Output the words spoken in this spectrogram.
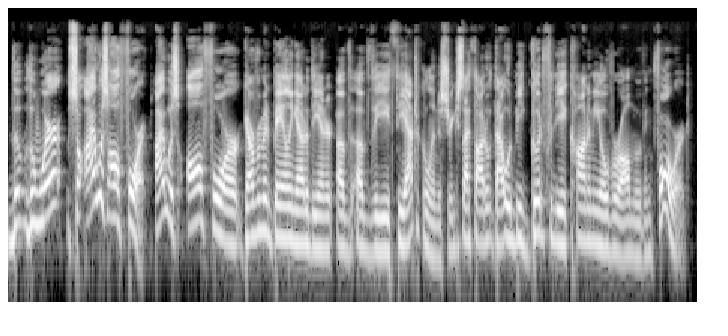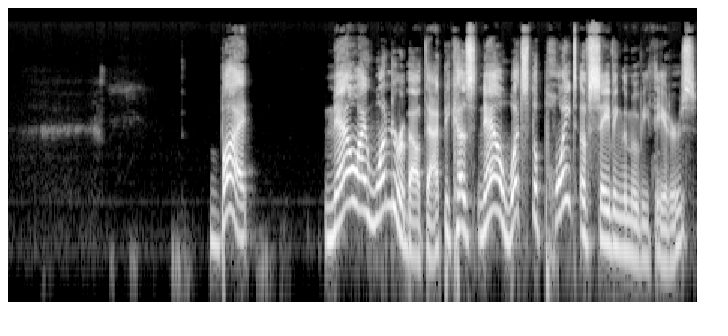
the the where so I was all for it. I was all for government bailing out of the of of the theatrical industry because I thought that would be good for the economy overall moving forward. But now I wonder about that because now what's the point of saving the movie theaters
